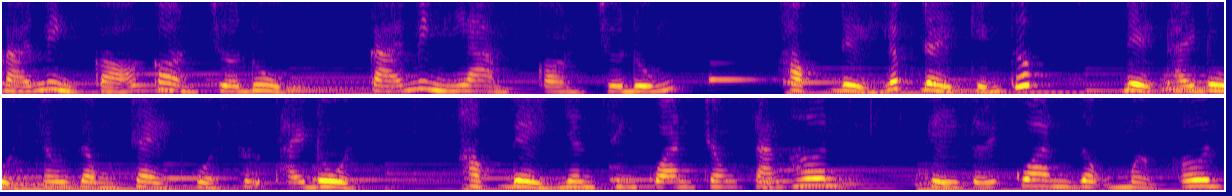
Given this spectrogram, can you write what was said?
cái mình có còn chưa đủ cái mình làm còn chưa đúng. Học để lấp đầy kiến thức để thay đổi theo dòng chảy của sự thay đổi học để nhân sinh quan trong sáng hơn, thế giới quan rộng mở hơn.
